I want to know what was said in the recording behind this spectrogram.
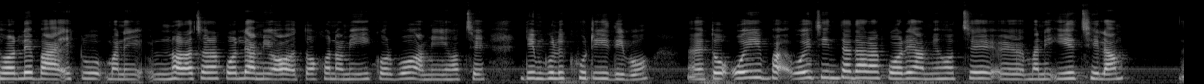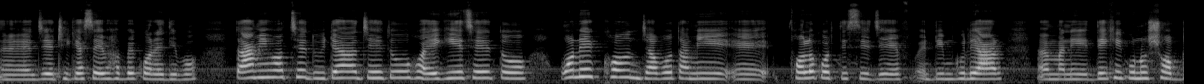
ধরলে বা একটু মানে নড়াচড়া করলে আমি তখন আমি ই করব, আমি হচ্ছে ডিমগুলি খুঁটিয়ে দিব। তো ওই ওই চিন্তাধারা করে আমি হচ্ছে মানে ইয়ে ছিলাম যে ঠিক আছে, এভাবে করে দিব। তো আমি হচ্ছে দুইটা যেহেতু হয়ে গিয়েছে, তো অনেকক্ষণ যাবত আমি ফলো করতেছি যে ডিমগুলি আর মানে দেখি কোনো শব্দ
